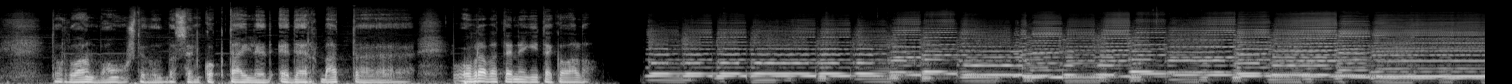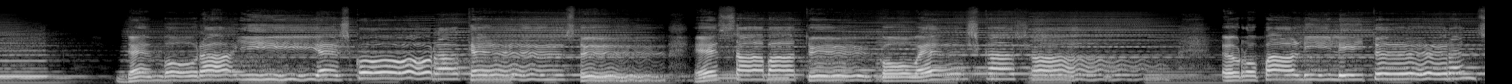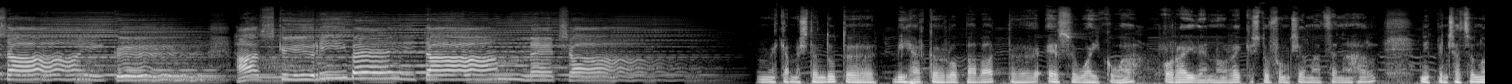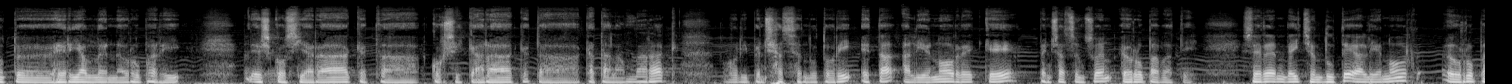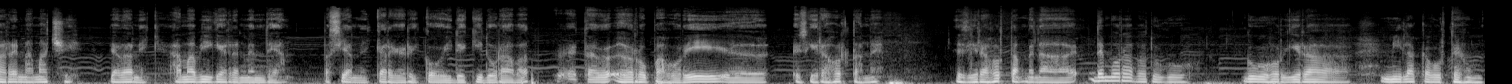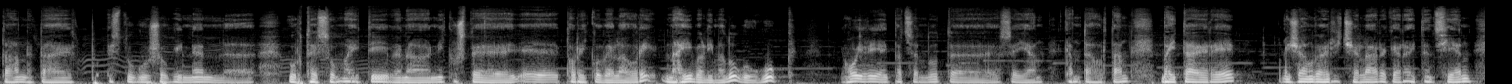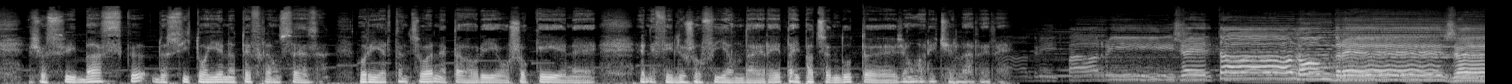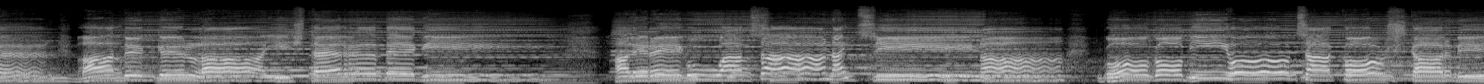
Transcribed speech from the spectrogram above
Torduan, bon, uste dut, bazen koktail eder bat, uh, obra baten egiteko alo. Denbora ieskorak ez du ezabatuko eskasa Europa liliteren zaiku, haskyri beita metsa. Mekamesten dut uh, biharko Europa bat uh, ez waikoa, oraiden horrek ez du funtzionatzen ahal. Nik pentsatzen dut uh, herrialden Europari Eskoziarak eta Korsikarak eta Katalandarak hori pentsatzen dut hori eta Alienor-eke pentsatzen zuen Europa bati. Zeren behitzen dute Alienor Europaren amatxi, jadanik, hamabi mendean. Bazian ikargeriko idekidura bat, eta Europa hori eh, ez gira hortan, eh? Ez gira hortan, bena demora bat dugu. Gu hor gira milaka urte juntan, eta ez dugu soginen uh, urte zumaiti, bena nik uste e, torriko dela hori, nahi bali dugu guk. Hoiri aipatzen dut uh, zeian kanta hortan, baita ere, Jean Richelard eraiten zien, je suis basque de citoyenneté française. Hori erten zuen, eta hori osoki ene, ene filosofian da ere, eta aipatzen dut Jean Richelard ere. Paris eta Londresen badukela ister begi Alere guatzan aitzina gogo bihotzak oskarbi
